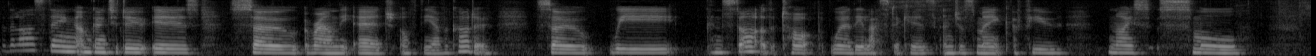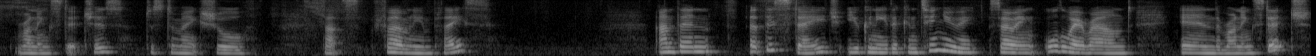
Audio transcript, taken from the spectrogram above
So the last thing I'm going to do is sew around the edge of the avocado. So we can start at the top where the elastic is and just make a few nice small running stitches just to make sure that's firmly in place. And then at this stage, you can either continue sewing all the way around in the running stitch,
